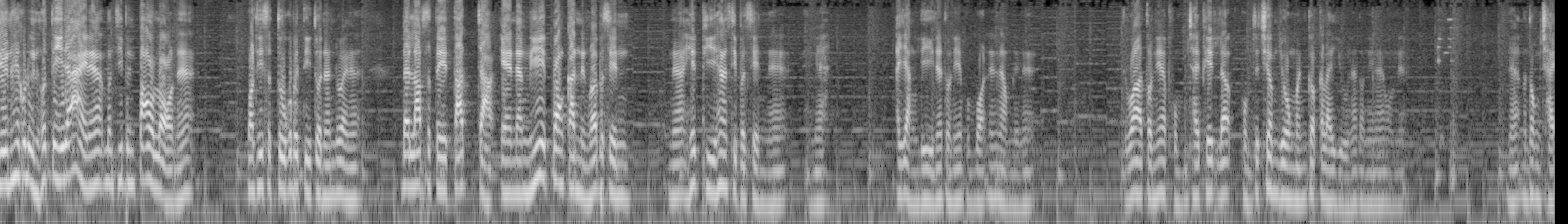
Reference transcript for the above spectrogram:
ยืนให้คนอื่นเขาตีได้นะบางทีเป็นเป้าหลอกนะฮะบางทีศัตรูก็ไปตีตัวนั้นด้วยนะ ได้รับสเตตัสจากแอนดังนี้ป้องกัน 100%นะ HP 50%นะฮะเห็นไหมไออย่างดีนะตัวนี้ผมบอกแนะนำเลยนะแต่ว่าตอนนี้ผมใช้เพชรแล้วผมจะเชื่อมโยงมันก็กระไรอยู่นะตอนนี้นะผมเนี่ยนะมันต้องใช้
